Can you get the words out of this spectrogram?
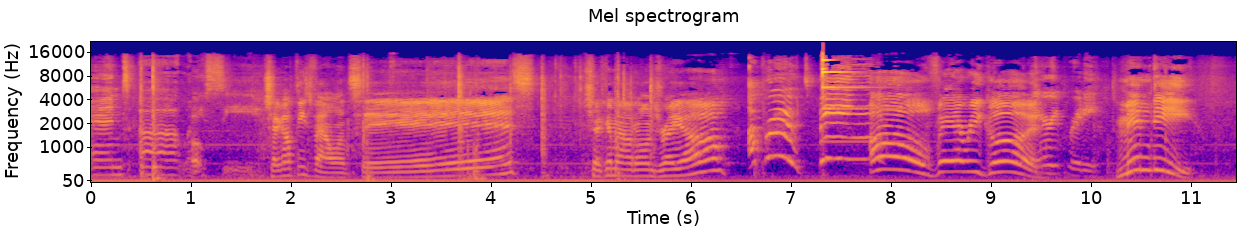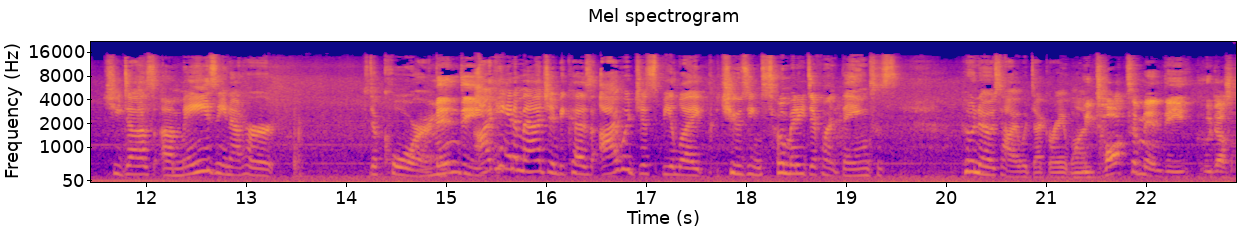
And uh, let Oh. me see. Check out these valances. Check them out, Andrea. Approved! Bing! Oh, very good. Very pretty. Mindy. She does amazing at her decor. Mindy. I can't imagine because I would just be like choosing so many different things. who knows how I would decorate one? We talked to Mindy, who does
